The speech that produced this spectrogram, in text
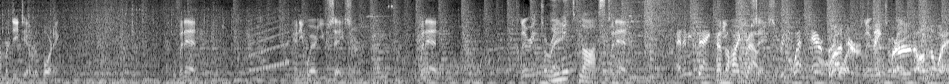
Armor detail reporting. Moving in. Anywhere you say, sir. Moving in. Clearing terrain. Unit lost. Moving in. Enemy tanks have the high ground. say, sir. Request air support. Roger. Clearing Big terrain. Bird on the way.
